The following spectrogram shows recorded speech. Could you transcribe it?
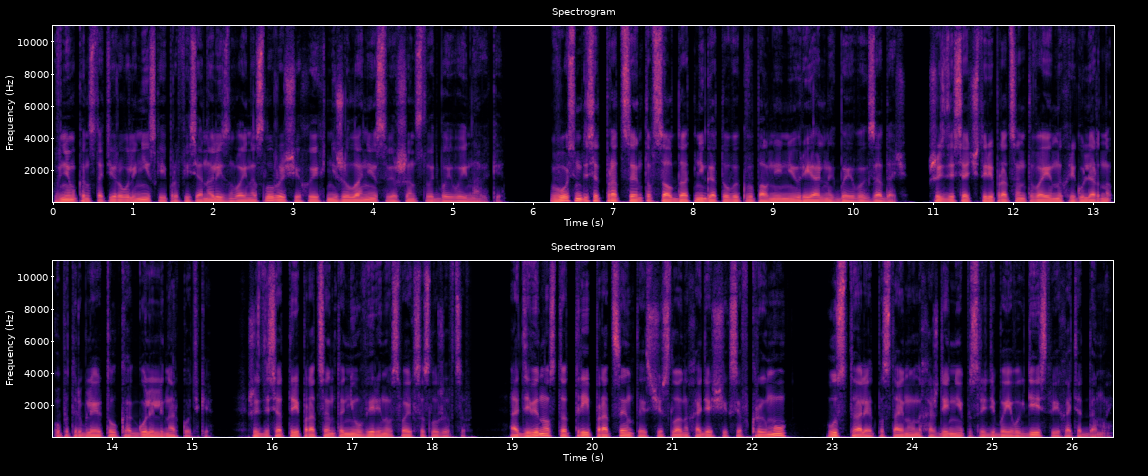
В нем констатировали низкий профессионализм военнослужащих и их нежелание совершенствовать боевые навыки. 80% солдат не готовы к выполнению реальных боевых задач. 64% военных регулярно употребляют алкоголь или наркотики. 63% не уверены в своих сослуживцев. А 93% из числа находящихся в Крыму устали от постоянного нахождения посреди боевых действий и хотят домой.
